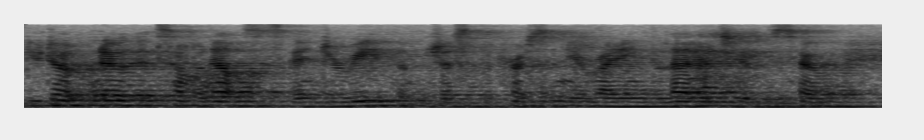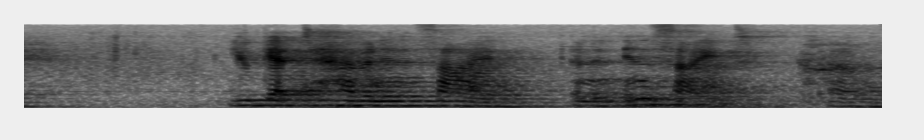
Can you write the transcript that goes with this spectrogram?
you don't know that someone else is going to read them, just the person you're writing the letter to. So you get to have an insight and an insight um,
